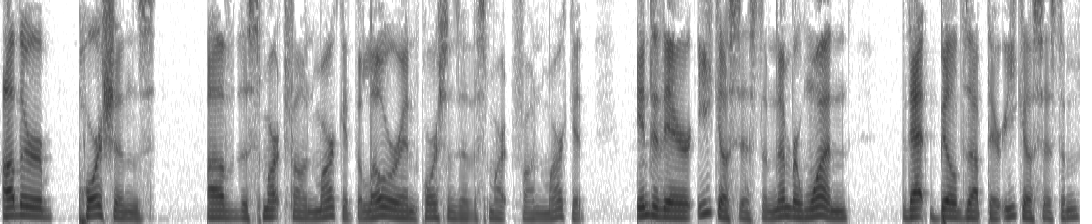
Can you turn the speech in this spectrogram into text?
other portions of the smartphone market, the lower end portions of the smartphone market, into their ecosystem, number one, that builds up their ecosystem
